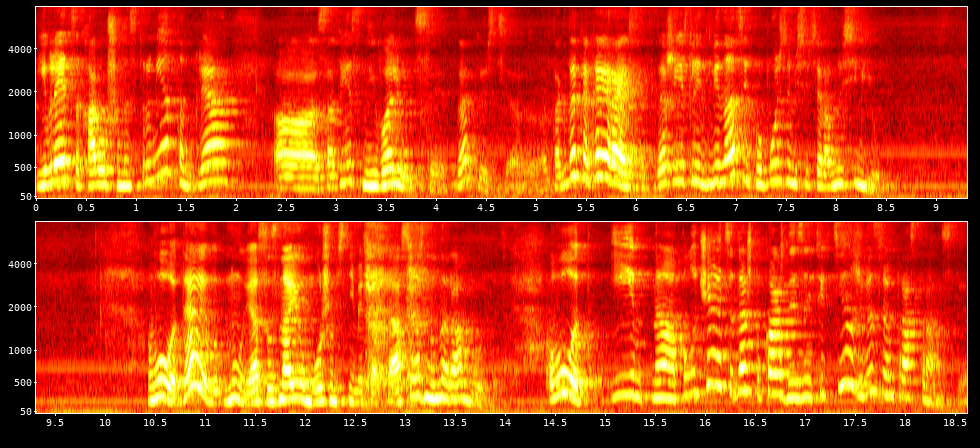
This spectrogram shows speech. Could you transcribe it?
является хорошим инструментом для, а, соответственно, эволюции. Да? То есть э, тогда какая разница? Даже если 12, мы пользуемся все равно семью. Вот, да, и, ну, и осознаем, можем с ними как-то осознанно работать. Вот. И а, получается, да, что каждый из этих тел живет в своем пространстве.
